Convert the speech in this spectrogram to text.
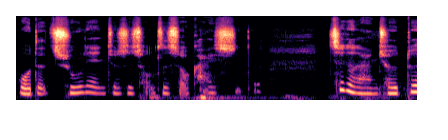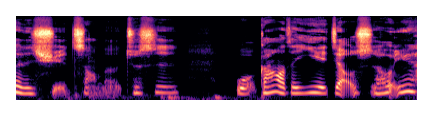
我的初恋就是从这时候开始的。这个篮球队的学长呢，就是。我刚好在夜教的时候，因为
